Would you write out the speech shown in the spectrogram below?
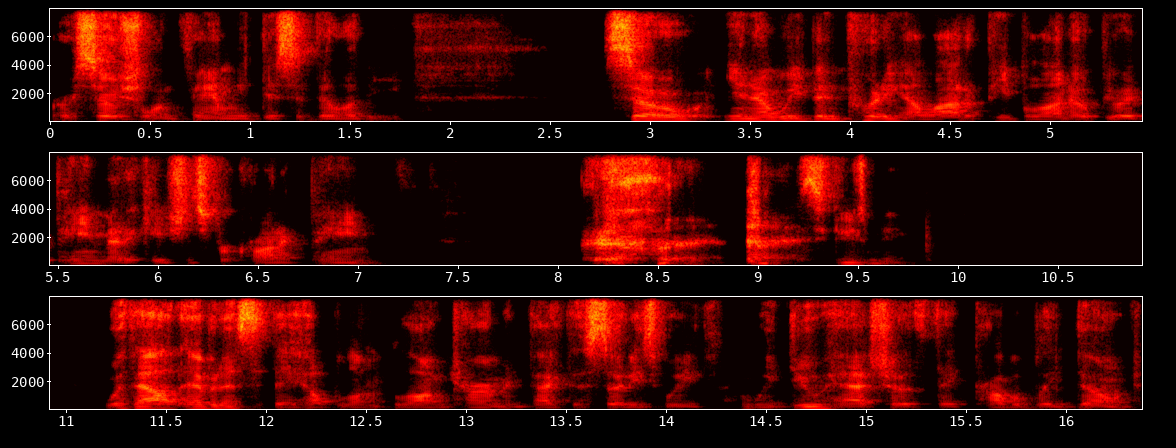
or social and family disability. So, you know, we've been putting a lot of people on opioid pain medications for chronic pain. excuse me, without evidence that they help long, long term. In fact, the studies we we do have show that they probably don't.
